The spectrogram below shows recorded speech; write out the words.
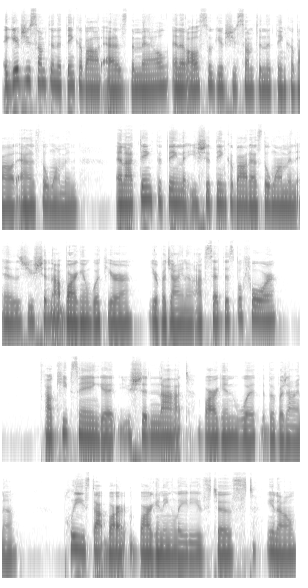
It gives you something to think about as the male, and it also gives you something to think about as the woman. And I think the thing that you should think about as the woman is you should not bargain with your your vagina. I've said this before. I'll keep saying it. You should not bargain with the vagina. Please stop bar- bargaining, ladies. Just, you know,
